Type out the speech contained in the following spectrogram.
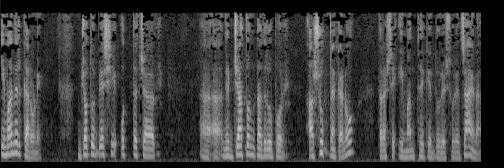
ইমানের কারণে যত বেশি অত্যাচার নির্যাতন তাদের উপর আসুক না কেন, তারা সে ইমান থেকে দূরে সরে যায় না।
